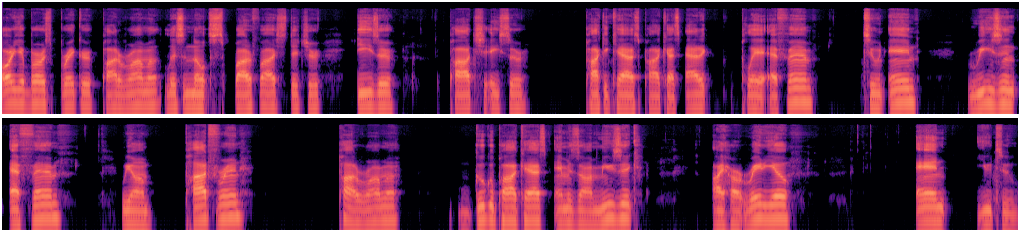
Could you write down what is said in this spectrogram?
Audioburst, Breaker, Podorama, Listen Notes, Spotify, Stitcher, Deezer, Podchaser, Pocket Cast, Podcast Addict, Player FM, Tune In, Reason FM. We on Podfriend, Podorama, Google Podcast, Amazon Music, iHeartRadio, and YouTube.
